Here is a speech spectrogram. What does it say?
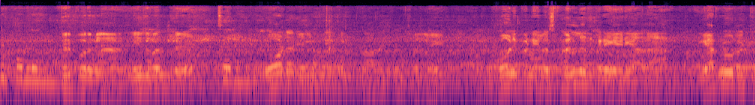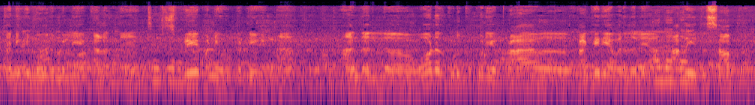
திருப்பூர்லேங்க திருப்பூருங்களா? இது வந்து ஓடர் எலிமினேட்டிங் ப்ராடக்ட்னு சொல்லி கோழி பண்ணையில் ஸ்மெல் இருக்கிற ஏரியாவில் இரநூறு லிட்டர் தண்ணிக்கு நூறு மில்லியை கலந்து ஸ்ப்ரே பண்ணி விட்டுட்டிங்கன்னா அந்த ஓடர் கொடுக்கக்கூடிய பாக்டீரியா வருது இல்லையா? அதை இது சாப்பிட்ரும்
